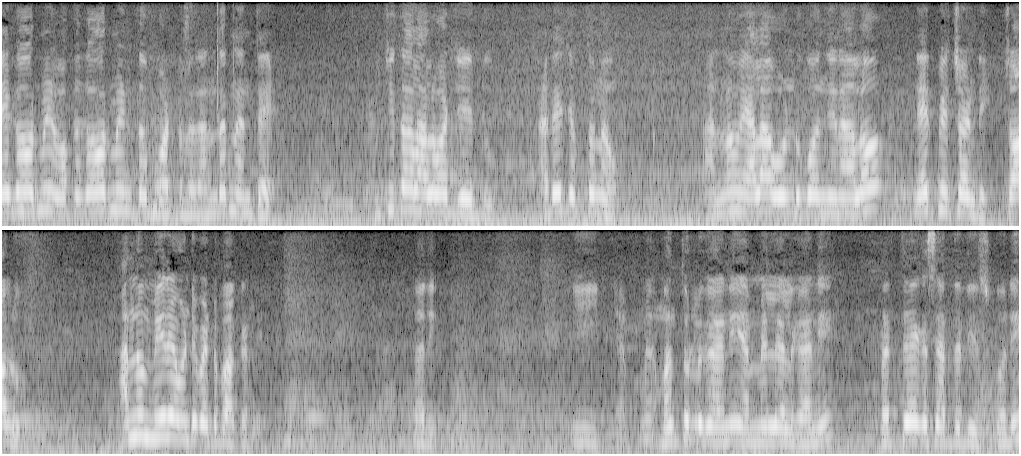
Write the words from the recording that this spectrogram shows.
ఏ గవర్నమెంట్ ఒక గవర్నమెంట్ తప్పు పట్టలేదు అందరిని అంతే. ఉచితాలు అలవాటు చేయొద్దు. అదే చెప్తున్నాం అన్నం ఎలా వండుకొని తినాలో నేర్పించండి. చాలు. అన్నం మీరే వండి పెట్టబాకండి అది. ఈ మంత్రులు కానీ ఎమ్మెల్యేలు కానీ ప్రత్యేక శ్రద్ధ తీసుకొని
